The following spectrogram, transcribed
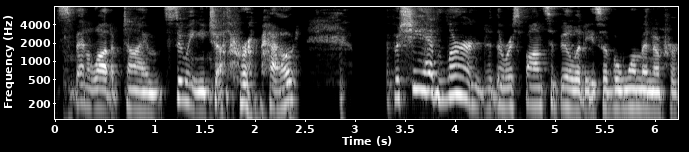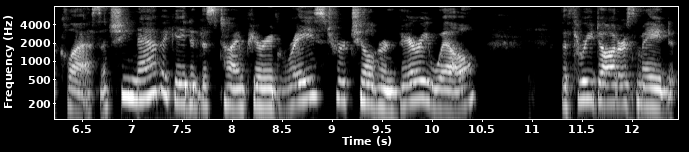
spent a lot of time suing each other about. But she had learned the responsibilities of a woman of her class, and she navigated this time period, raised her children very well. The three daughters made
